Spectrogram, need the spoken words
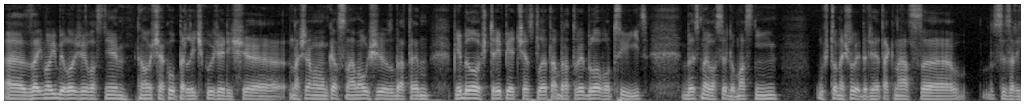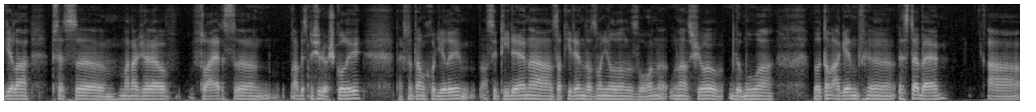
Eh, zajímavé bylo, že vlastně mám ještě takovou perličku, že když eh, naše mamanka s náma už s bratrem, mě bylo 4, 5, 6 let a bratrovi bylo o 3 víc, byli jsme vlastně doma s ním, už to nešlo vydržet, tak nás eh, si zařídila přes manažera Flyers, aby jsme šli do školy, tak jsme tam chodili asi týden a za týden zazvonil zvon u nás domů a byl tam agent STB a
